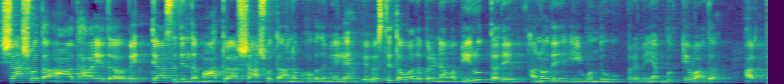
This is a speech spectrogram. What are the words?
ಶಾಶ್ವತ ಆದಾಯದ ವ್ಯತ್ಯಾಸದಿಂದ ಮಾತ್ರ ಶಾಶ್ವತ ಅನುಭೋಗದ ಮೇಲೆ ವ್ಯವಸ್ಥಿತವಾದ ಪರಿಣಾಮ ಬೀರುತ್ತದೆ ಅನ್ನೋದೇ ಈ ಒಂದು ಪ್ರಮೇಯ ಮುಖ್ಯವಾದ ಅರ್ಥ.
